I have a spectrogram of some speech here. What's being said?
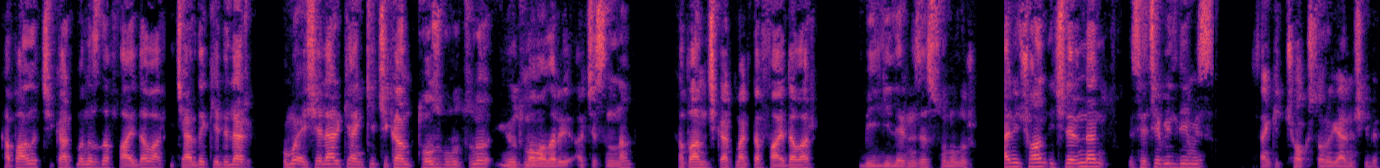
kapağını çıkartmanızda fayda var. İçeride kediler kumu eşelerken ki çıkan toz bulutunu yutmamaları açısından kapağını çıkartmakta fayda var. Bilgilerinize sunulur. Yani şu an içlerinden seçebildiğimiz sanki çok soru gelmiş gibi.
